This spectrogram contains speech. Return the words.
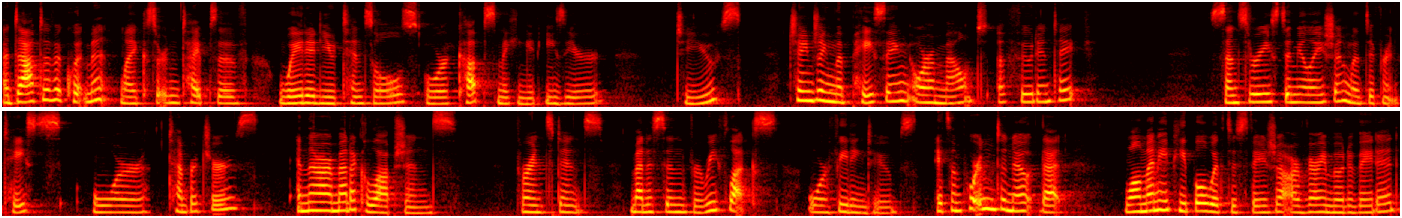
Adaptive equipment like certain types of weighted utensils or cups making it easier to use. Changing the pacing or amount of food intake. Sensory stimulation with different tastes or temperatures. And there are medical options. For instance, medicine for reflux or feeding tubes. It's important to note that while many people with dysphagia are very motivated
